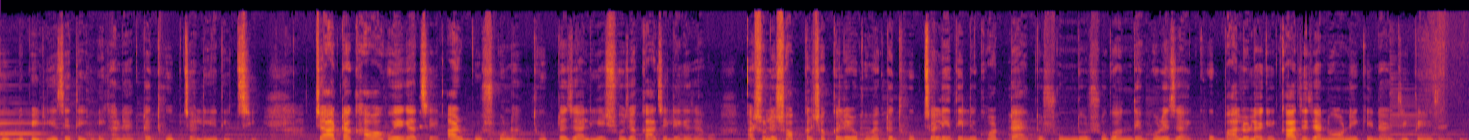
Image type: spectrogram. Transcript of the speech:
গুবলু বেরিয়ে যেতেই এখানে একটা ধূপ জ্বালিয়ে দিচ্ছি। চাটা খাওয়া হয়ে গেছে, আর বসবো না। ধূপটা জ্বালিয়ে সোজা কাজে লেগে যাব। আসলে সকাল সকাল এরকম একটা ধূপ জ্বালিয়ে দিলে ঘরটা এত সুন্দর সুগন্ধে ভরে যায়, খুব ভালো লাগে। কাজে যেন অনেক এনার্জি পেয়ে যায়।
